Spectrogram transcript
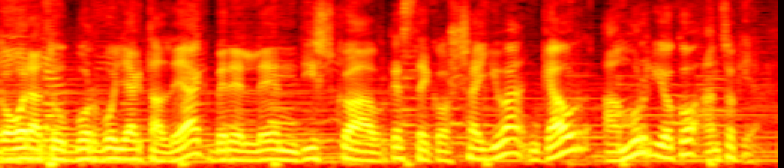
Gogoratu burbuliak taldeak bere lehen diskoa aurkezteko saioa gaur Amurrioko antzokia.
